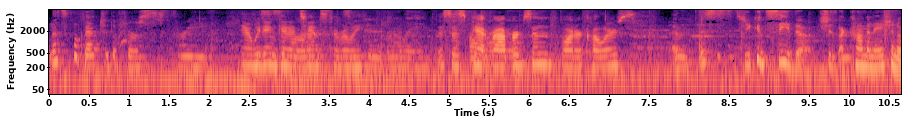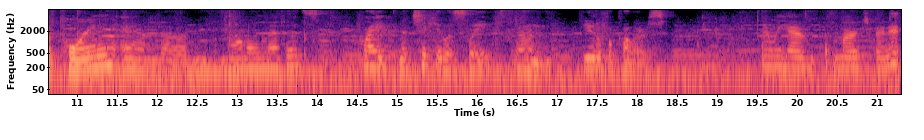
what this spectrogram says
let's go back to the first three. Yeah, we didn't get a chance to really. Really. This is Pat them. Robertson, watercolors. And this is, you can see the, she's a combination of pouring and um, normal methods. Quite meticulously done. Beautiful colors. And we have Marge Bennett.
